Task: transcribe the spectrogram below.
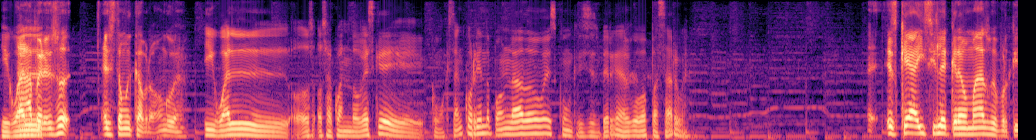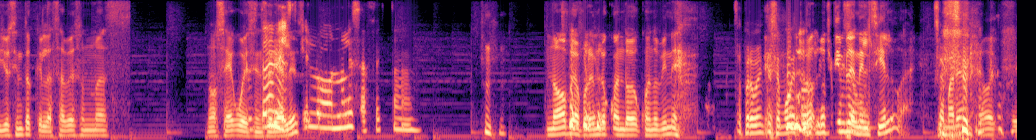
Igual. Ah, pero eso Eso está muy cabrón, güey. Igual, o, o sea, cuando ves que como que están corriendo para un lado, güey, es como que dices, verga, algo va a pasar, güey. Es que ahí sí le creo más, güey, porque yo siento que las aves son más. No sé, güey, Pues están en el sensoriales. cielo, no les afecta. No, pero por ejemplo, cuando, cuando viene. Pero ven que se mueve todo. ¿No, no tiembla en el cielo? Ah, Se marean. No, este.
